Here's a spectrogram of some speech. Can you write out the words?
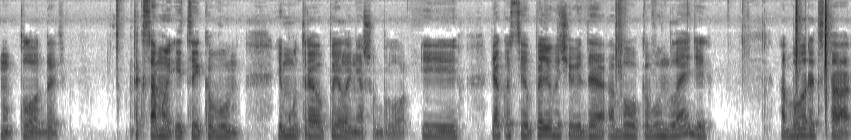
ну, плодить. Так само і цей кавун. Йому треба опилення, щоб було. І в якості опилювачів йде або кавун леді, або Red Star.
